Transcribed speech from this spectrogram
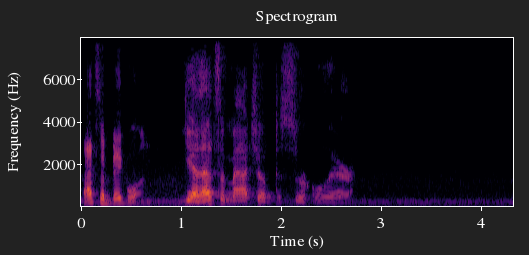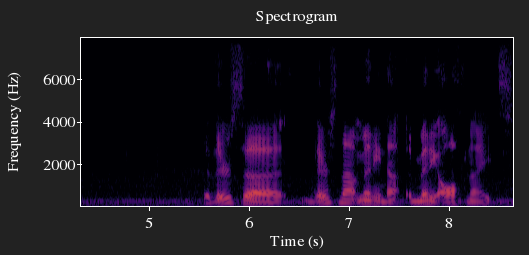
That's a big one yeah, that's a matchup to circle there. Yeah, there's uh there's not many not many off nights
